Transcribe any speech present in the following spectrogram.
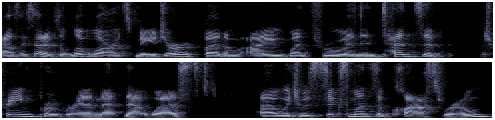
As I said, I was a liberal arts major, but um, I went through an intensive training program at NatWest uh, which was six months of classroom,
